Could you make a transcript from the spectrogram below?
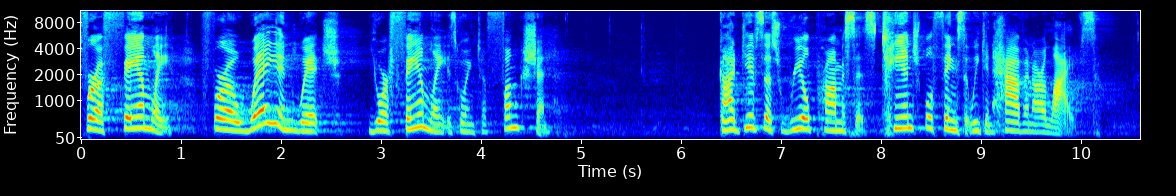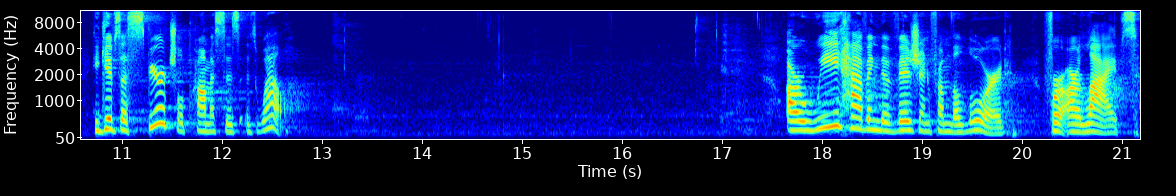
for a family, for a way in which your family is going to function. God gives us real promises, tangible things that we can have in our lives. He gives us spiritual promises as well. Are we having the vision from the Lord for our lives?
